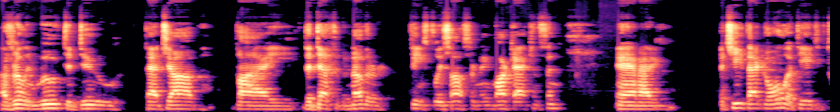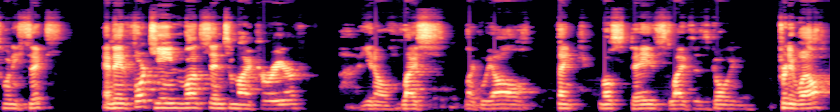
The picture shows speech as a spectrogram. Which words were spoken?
I was really moved to do that job by the death of another Phoenix police officer named Mark Atkinson. And I achieved that goal at the age of 26. And then 14 months into my career, you know, life's like we all think most days life is going pretty well.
